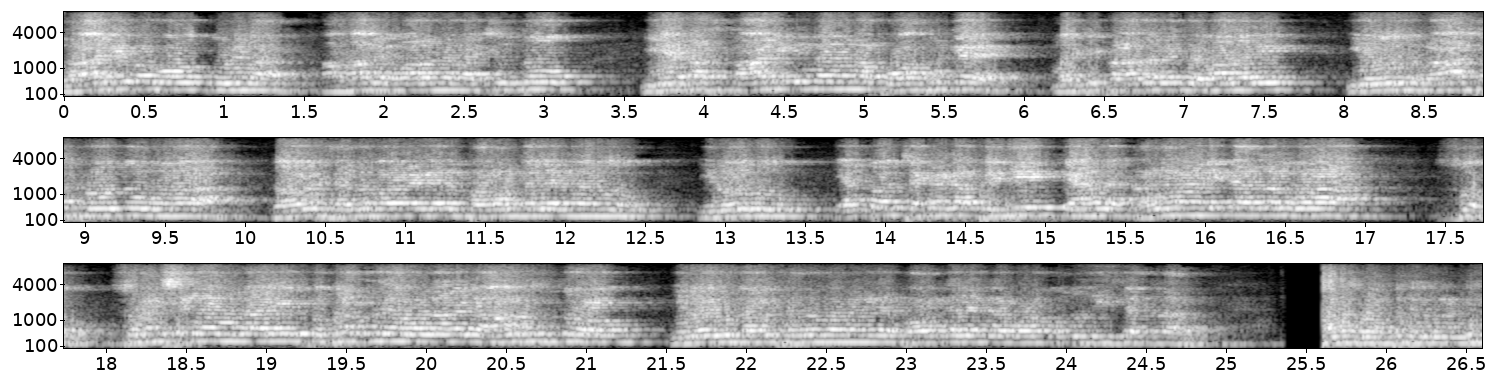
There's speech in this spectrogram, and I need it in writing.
నాణ్యతతో కూడిన ఆహారం ఇవ్వాలనే లక్ష్యంతో ఈత స్థానికంగా ఉన్న పోషణకే మంచి ప్రాధాన్యత ఇవ్వాలని ఈ రోజు రాష్ట్ర ప్రభుత్వం కూడా గౌరవ చంద్రబాబు నాయుడు గారు పవన్ కళ్యాణ్ గారు ఈ రోజు ఎంతో చక్కగా ప్రతి కేంద్ర అంగన్వాడీ కేంద్రాలు కూడా సు- సురక్షితంగా ఉండాలి శుభ్రతగా ఉండాలనే ఆలోచనతో ఈ రోజు గౌరవ చంద్రబాబు నాయుడు గారు పవన్ కళ్యాణ్ గారు కూడా ముందుకు తీసుకెళ్తున్నారు. చాలా గొప్పదేమండి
